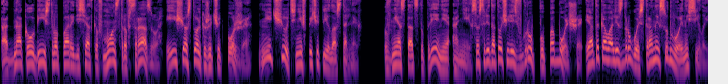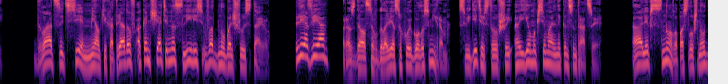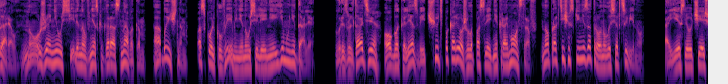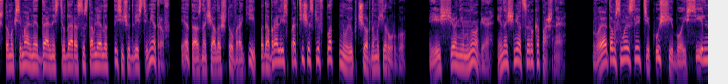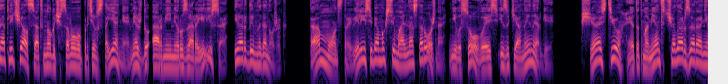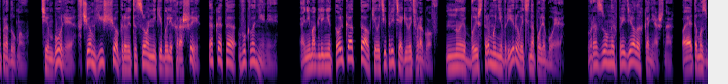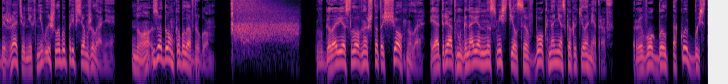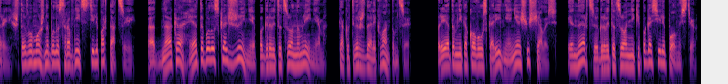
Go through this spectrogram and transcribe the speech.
Однако убийство пары десятков монстров сразу и еще столько же чуть позже ничуть не впечатлило остальных. Вместо отступления они сосредоточились в группу побольше и атаковали с другой стороны с удвоенной силой. Двадцать семь мелких отрядов окончательно слились в одну большую стаю. «Лезвие!» — раздался в голове сухой голос миром, свидетельствовавший о ее максимальной концентрации. Алекс снова послушно ударил, но уже не усиленным в несколько раз навыком, а обычным, поскольку времени на усиление ему не дали. В результате облако лезвий чуть покорежило последний край монстров, но практически не затронуло сердцевину. А если учесть, что максимальная дальность удара составляла 1200 метров, это означало, что враги подобрались практически вплотную к черному хирургу. Еще немного, и начнется рукопашная. В этом смысле текущий бой сильно отличался от многочасового противостояния между армиями Рузара и Лиса и Орды Многоножек. Там монстры вели себя максимально осторожно, не высовываясь из океана энергии. К счастью, этот момент Чалар заранее продумал. Тем более, в чем еще гравитационники были хороши, так это в уклонении. Они могли не только отталкивать и притягивать врагов, но и быстро маневрировать на поле боя. В разумных пределах, конечно, поэтому сбежать у них не вышло бы при всем желании. Но задумка была в другом. Голове словно что-то щелкнуло, и отряд мгновенно сместился в бок на несколько километров. Рывок был такой быстрый, что его можно было сравнить с телепортацией. Однако это было скольжение по гравитационным линиям, как утверждали квантумцы. При этом никакого ускорения не ощущалось. Инерцию гравитационники погасили полностью.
